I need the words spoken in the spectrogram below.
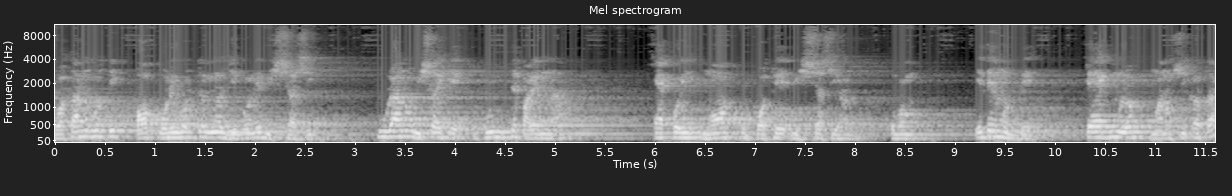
গতানুগতিক, অপরিবর্তনীয় জীবনে বিশ্বাসী। পুরানো বিষয়কে ভুলতে পারেন না। একই মত ও পথে বিশ্বাসী হন এবং এদের মধ্যে ত্যাগমূলক মানসিকতা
